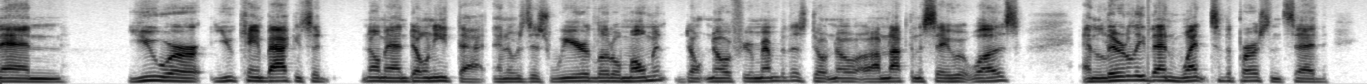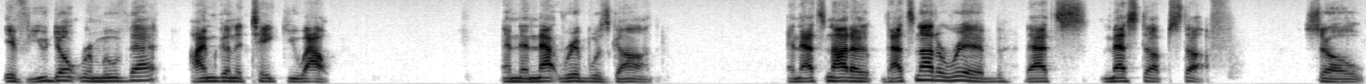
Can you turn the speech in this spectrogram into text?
then you were, you came back and said, no man don't eat that. And it was this weird little moment. Don't know if you remember this. Don't know. I'm not going to say who it was. And literally then went to the person said if you don't remove that i'm going to take you out. And then that rib was gone. And that's not a that's not a rib. That's messed up stuff. So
